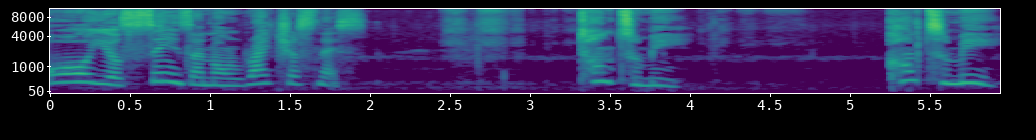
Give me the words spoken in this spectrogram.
all your sins and unrighteousness. Turn to me. Come to me.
